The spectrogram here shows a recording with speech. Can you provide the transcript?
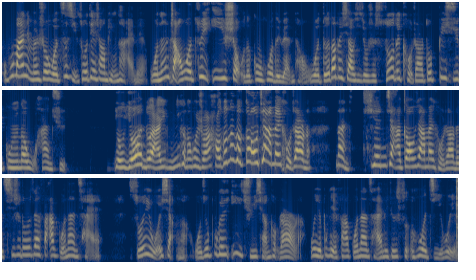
我不瞒你们说，我自己做电商平台的，我能掌握最一手的供货的源头。我得到的消息就是，所有的口罩都必须供应到武汉去。有有很多啊，你可能会说，好多那个高价卖口罩呢，那天价高价卖口罩的，其实都是在发国难财。所以我想啊，我就不跟疫区抢口罩了，我也不给发国难财那群损货机会了。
